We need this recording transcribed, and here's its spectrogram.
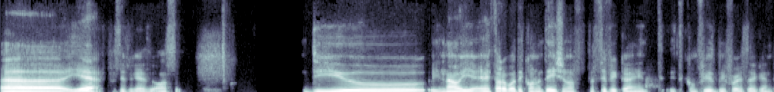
Uh, yeah, Pacifica is awesome. Do you now? I thought about the connotation of Pacifica, and it, it confused me for a second.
